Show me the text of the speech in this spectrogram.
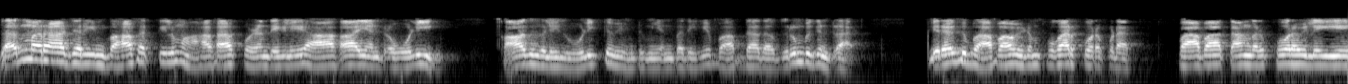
தர்மராஜரின் பாகத்திலும் ஆகா குழந்தைகளே ஆகா என்ற ஒளி காதுகளில் ஒலிக்க வேண்டும் என்பதையே பாப்தாதா விரும்புகின்றார். பிறகு பாபாவிடம் புகார் கூறக்கூடாது. பாபா தாங்கள் கூறவில்லையே.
